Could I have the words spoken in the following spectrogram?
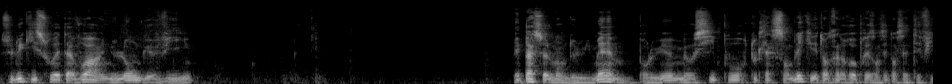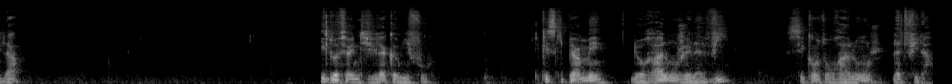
Celui qui souhaite avoir une longue vie, mais pas seulement de lui-même, pour lui-même, mais aussi pour toute l'assemblée qu'il est en train de représenter dans cette effie-là, il doit faire une tefila comme il faut. Qu'est-ce qui permet de rallonger la vie C'est quand on rallonge la tefila.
